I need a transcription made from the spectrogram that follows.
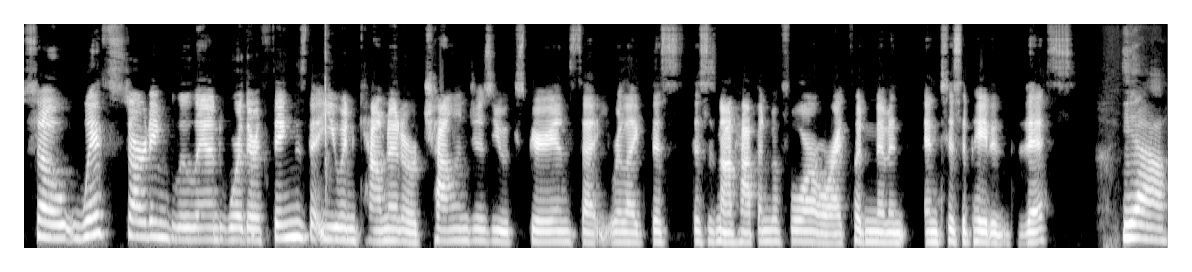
So with starting Blueland were there things that you encountered or challenges you experienced that you were like this this has not happened before or i couldn't have anticipated this yeah.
